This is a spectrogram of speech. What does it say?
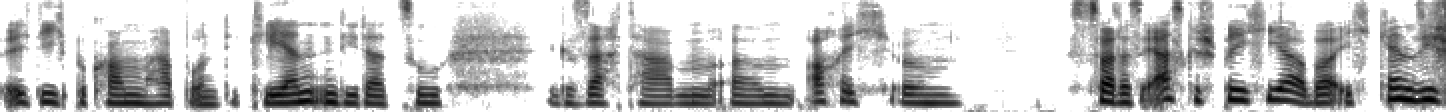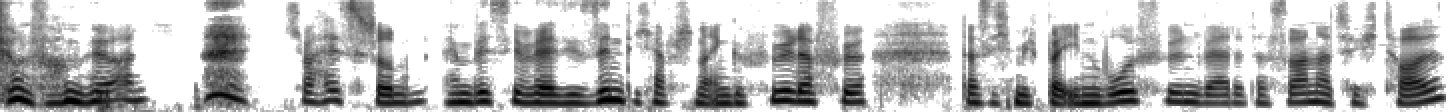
die ich bekommen habe und die Klienten, die dazu gesagt haben, ähm, auch ich ähm, ist zwar das Erstgespräch hier, aber ich kenne sie schon vom Hören. Ich weiß schon ein bisschen, wer sie sind. Ich habe schon ein Gefühl dafür, dass ich mich bei ihnen wohlfühlen werde. Das war natürlich toll.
